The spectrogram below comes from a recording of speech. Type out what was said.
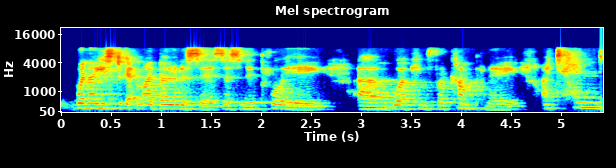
when I used to get my bonuses as an employee um, working for a company, I tend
